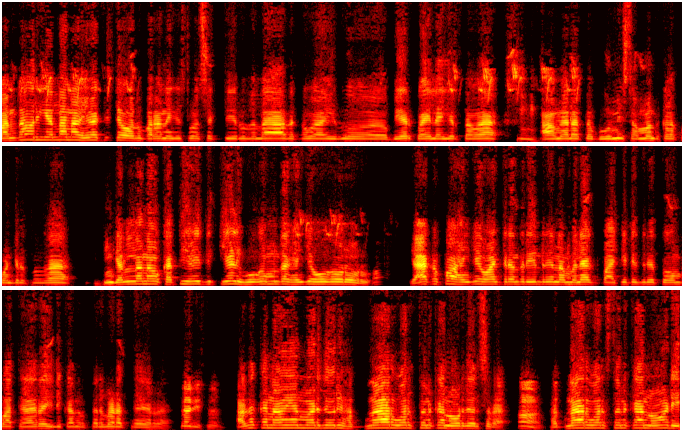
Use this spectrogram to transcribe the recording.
ಬಂದವರಿಗೆಲ್ಲ ನಾವ್ ಹೇಳ್ತಿದ್ದೇವೆ ಅದು ಬರ ನೆಗಿಸುವ ಶಕ್ತಿ ಇರುದಿಲ್ಲ ಅದಕ್ಕ ಇದು ಬೇರ್ ಕಾಯಿಲೆ ಆಗಿರ್ತಾವ ಹ್ಮ್. ಆಮೇಲೆ ಭೂಮಿ ಸಂಬಂಧ ಕಳ್ಕೊಂಡಿರ್ತದ. ಹಿಂಗೆಲ್ಲಾ ನಾವ್ ಕತಿ ಹೇಳಿದ್ ಕೇಳಿ ಹೋಗೋ ಮುಂದಾಗ ಹಂಗೆ ಹೋಗೋರು ಅವ್ರು. ಯಾಕಪ್ಪ ಹಂಗೆ ಹೊಂಟ್ರಿ ಅಂದ್ರೆ ಇಲ್ರಿ ನಮ್ ಮನ್ಯಾಗ ಪಾಕೆಟ್ ಇದ್ರಿ ತಗೊಂಬಾ ಅಂತ ಹೇಳ್ಯಾರ ಇಲ್ಲಿಕಂದ್ರ ತರಬೇಡ ಅಂತ ಹೇಳ್ಯಾರ. ಸರಿ ಸರ್. ಅದಕ್ಕ ನಾವ್ ಏನ್ ಮಾಡಿದೇವ್ರಿ ಹದಿನಾರು ವರ್ಷ ತನಕ ನೋಡಿದೇವ್ರಿ ಸರ. ಹಾ. ಹದಿನಾರು ವರ್ಷ ತನಕ ನೋಡಿ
